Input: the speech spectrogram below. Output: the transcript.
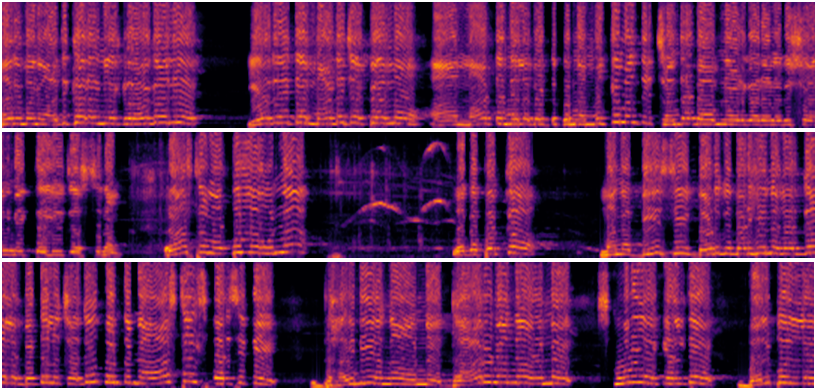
మరి మనం అధికారంలోకి రాగానే ఏదైతే మాట చెప్పామో ఆ మాట నిలబెట్టుకున్న ముఖ్యమంత్రి చంద్రబాబు నాయుడు గారు అనే విషయాన్ని మీకు తెలియజేస్తున్నాం. రాష్ట్రం అప్పుల్లో ఉన్న ఒక పక్క మన బీసీ బడుగు బడిహీన వర్గాల బిడ్డలు చదువుకుంటున్న హాస్టల్స్ పరిస్థితి దయనీయంగా ఉన్నాయి దారుణంగా ఉన్నాయి స్కూల్లోకి వెళ్తే బల్బుల్లో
